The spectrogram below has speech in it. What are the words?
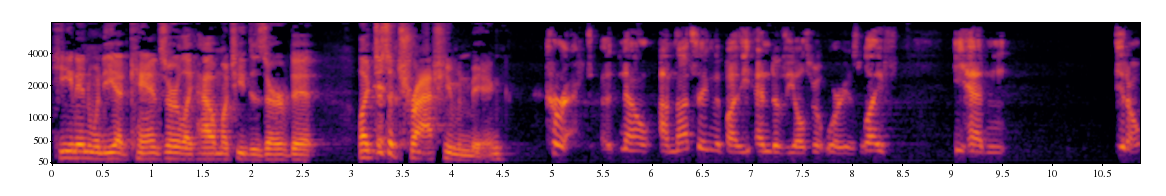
Heenan when he had cancer, like how much he deserved it. Like just a trash human being. Correct. Uh, Now, I'm not saying that by the end of the Ultimate Warrior's life, he hadn't, you know,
